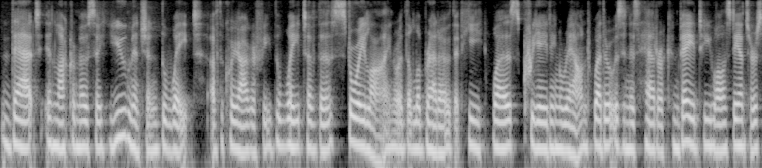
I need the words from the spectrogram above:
that in Lacrimosa, you mentioned the weight of the choreography, the weight of the storyline or the libretto that he was creating around, whether it was in his head or conveyed to you all as dancers.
